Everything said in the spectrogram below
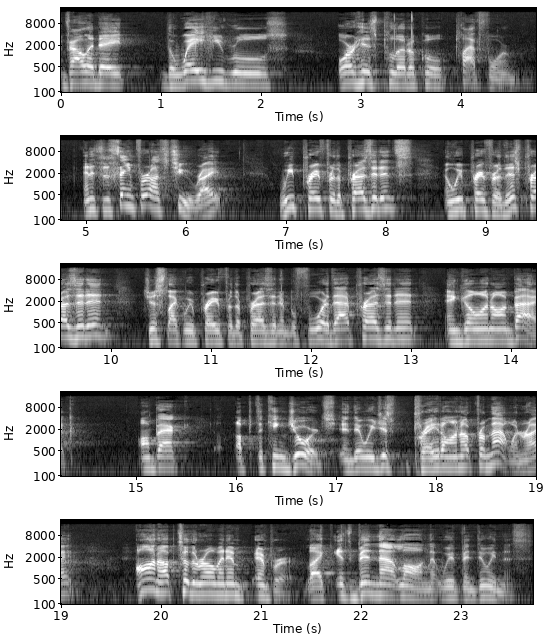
validate the way he rules or his political platform. And it's the same for us too, right? We pray for the presidents and we pray for this president just like we prayed for the president before that president and going on back, on back up to King George. And then we just prayed on up from that one, right? On up to the Roman em- emperor. Like it's been that long that we've been doing this.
